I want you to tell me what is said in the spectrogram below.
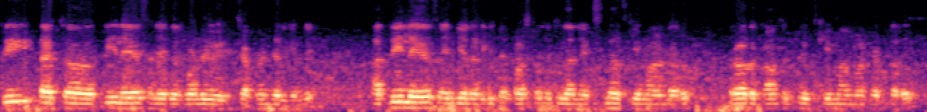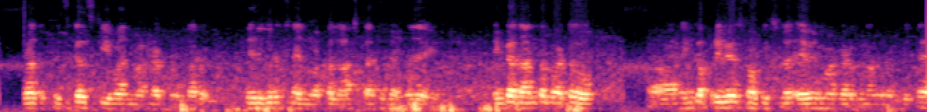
త్రీ టైప్స్ త్రీ లేయర్స్ అనేటటువంటి చెప్పడం జరిగింది. ఆ త్రీ లేయర్స్ ఏంటి అని అడిగితే ఫస్ట్ వచ్చి దాన్ని ఎక్స్టర్నల్ స్కీమా అంటారు. తర్వాత కాన్సెప్టివ్ స్కీమా అని మాట్లాడతారు. తర్వాత ఫిజికల్ స్కీమా అని మాట్లాడుతుంటారు. దీని గురించి నేను మొత్తం లాస్ట్ క్లాస్ చెప్పడం జరిగింది. ఇంకా దాంతోపాటు ఇంకా ప్రీవియస్ టాపిక్స్లో ఏమేమి మాట్లాడుకున్నాము అని అడిగితే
